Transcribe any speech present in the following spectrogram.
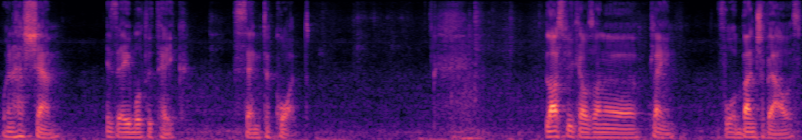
when Hashem is able to take center court. Last week I was on a plane for a bunch of hours.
